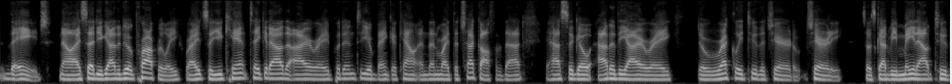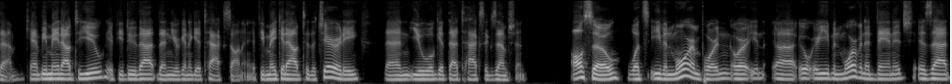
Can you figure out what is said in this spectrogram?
the age. Now, I said you got to do it properly, right? So you can't take it out of the IRA, put it into your bank account, and then write the check off of that. It has to go out of the IRA directly to the charity. charity. So it's got to be made out to them. It can't be made out to you. If you do that, then you're going to get taxed on it. If you make it out to the charity, then you will get that tax exemption. Also, what's even more important, or uh, or even more of an advantage, is that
